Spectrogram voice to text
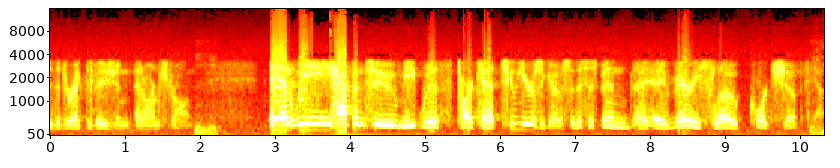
to the direct division at Armstrong? Mm-hmm. And we happened to meet with Tarkett two years ago, so this has been a, a very slow courtship. Yeah.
